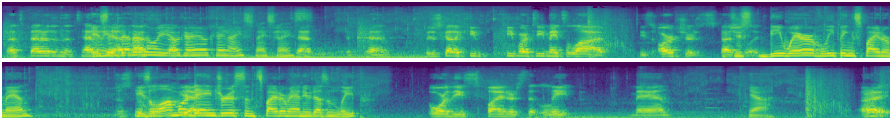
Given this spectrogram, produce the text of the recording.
That's better than the 10 Is we it better than we? time. Okay, okay, nice, nice, nice. 10, 10. We just gotta keep keep our teammates alive. These archers, especially. Just beware of leaping Spider-Man. Just He's the- a lot more yeah, dangerous than Spider-Man who doesn't leap. Or these spiders that leap, man. Yeah. All right,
